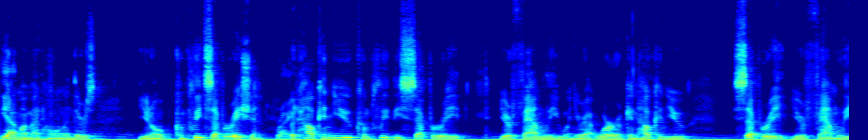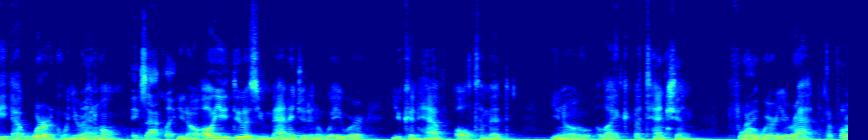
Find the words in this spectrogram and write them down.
Yeah. home, I'm at home. And there's, you know, complete separation. Right. But how can you completely separate your family when you're at work? And how can you separate your family at work when you're at Mhm. home? Exactly. You know, all you do is you manage it in a way where you can have ultimate, you know, like attention for Mm-hmm. Right. where you're at, Of course,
